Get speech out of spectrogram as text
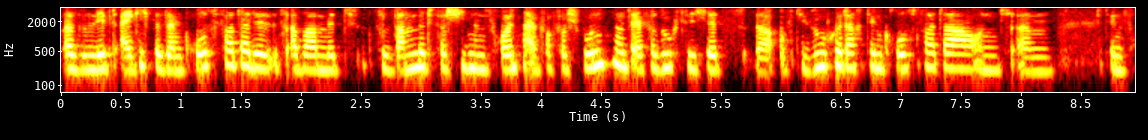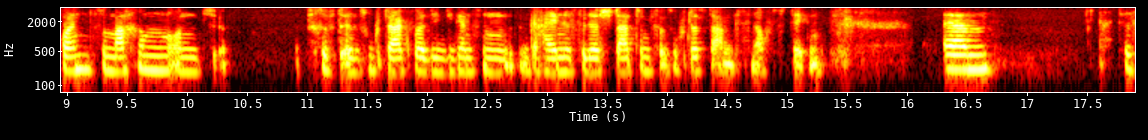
also lebt eigentlich bei seinem Großvater, der ist aber mit zusammen mit verschiedenen Freunden einfach verschwunden und er versucht sich jetzt äh, auf die Suche nach dem Großvater und ähm, den Freunden zu machen und trifft, er sucht da quasi die ganzen Geheimnisse der Stadt und versucht das da ein bisschen aufzudecken. Ähm, das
